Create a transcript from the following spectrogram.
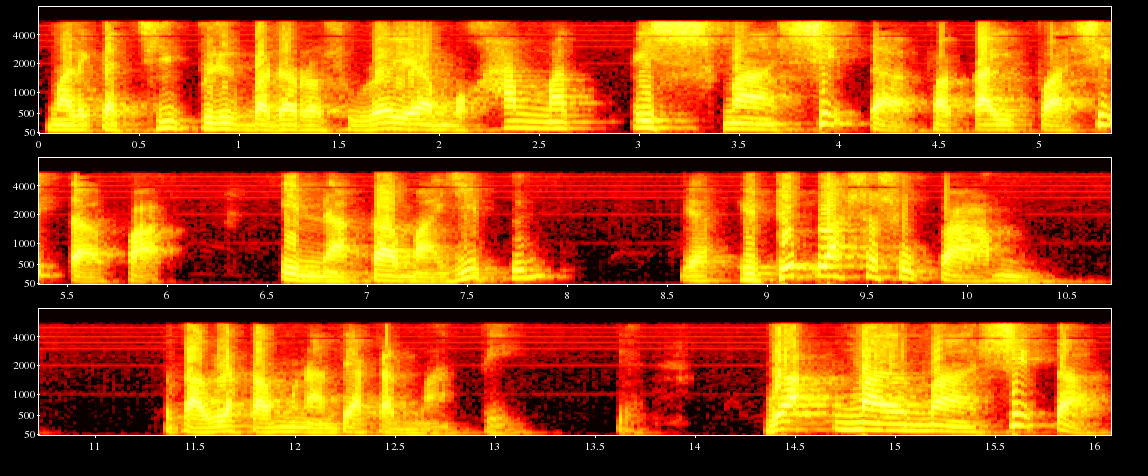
malaikat Jibril pada Rasulullah ya Muhammad isma sita fa kaifa sita fa innaka mayitun Ya, hiduplah sesukamu. Ketahuilah kamu nanti akan mati. Ya. Wa'mal masyita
